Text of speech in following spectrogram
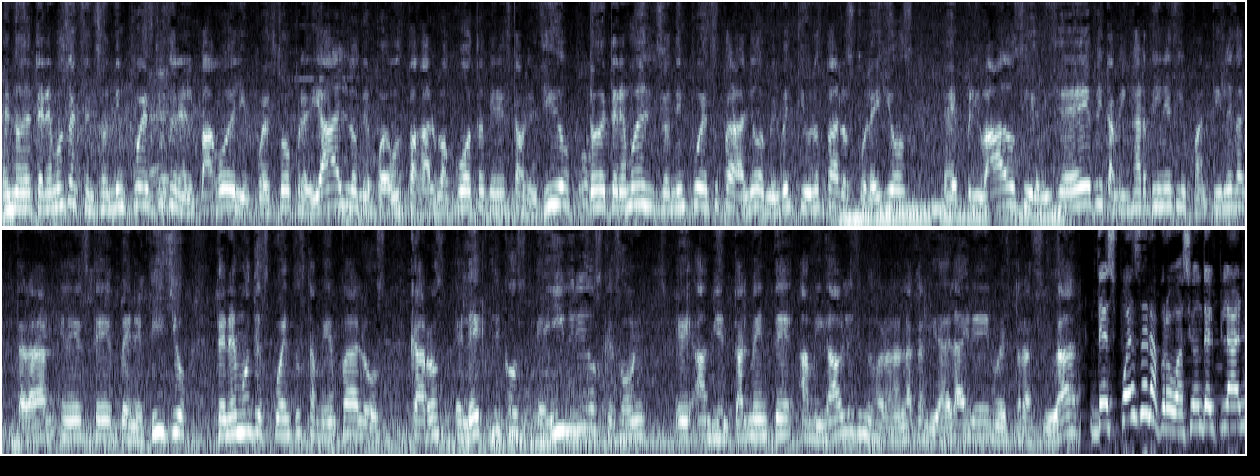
En donde tenemos extensión de impuestos en el pago del impuesto predial, donde podemos pagarlo a cuotas bien establecido, donde tenemos extensión de impuestos para el año 2021 para los colegios eh, privados y del ICDF y también jardines infantiles quitarán este beneficio. Tenemos descuentos también para los carros eléctricos e híbridos que son eh, ambientalmente amigables y mejorarán la calidad del aire de nuestra ciudad. Después de la aprobación del plan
